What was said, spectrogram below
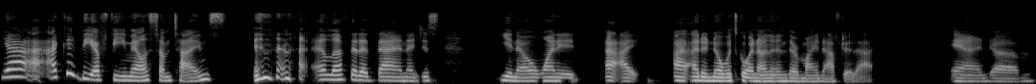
yeah, I, I could be a female sometimes. And then I left it at that and I just you know, wanted I I I don't know what's going on in their mind after that. And um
